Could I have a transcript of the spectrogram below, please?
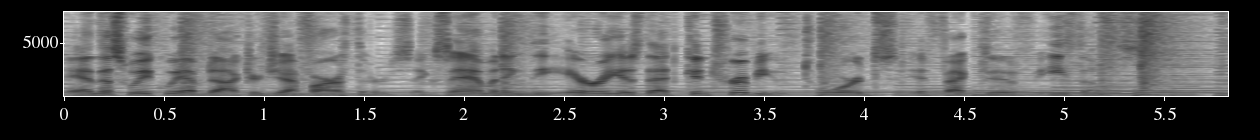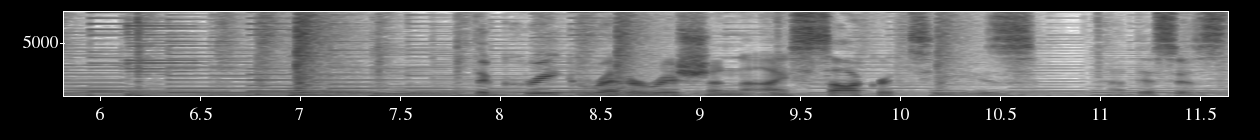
And this week we have Dr. Jeff Arthurs examining the areas that contribute towards effective ethos. The Greek rhetorician Isocrates, uh, this is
